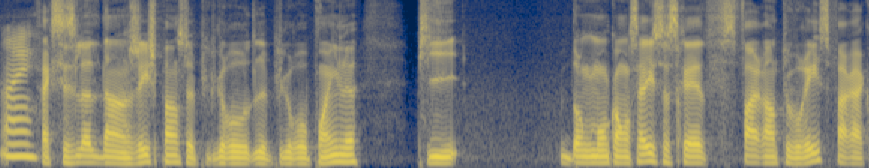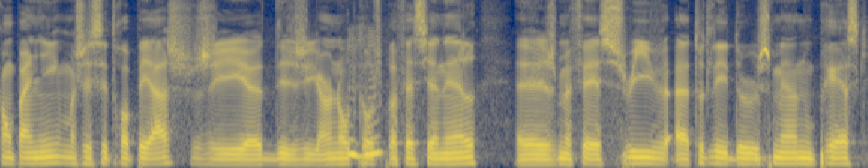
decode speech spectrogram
ouais. Fait que c'est là le danger, je pense, le plus gros, le plus gros point. Là. Puis, donc, mon conseil, ce serait de se faire entourer, se faire accompagner. Moi, j'ai C3PH, j'ai euh, j'ai un autre coach Mhm. professionnel. Euh, je me fais suivre à toutes les deux semaines ou presque.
